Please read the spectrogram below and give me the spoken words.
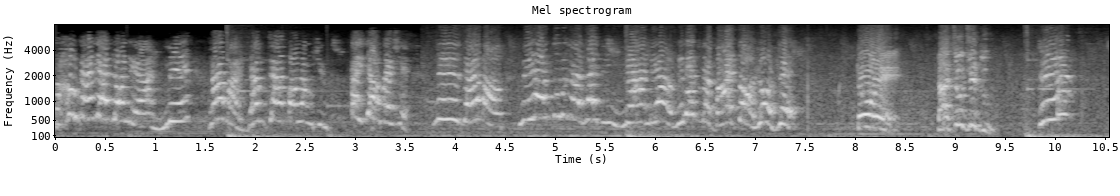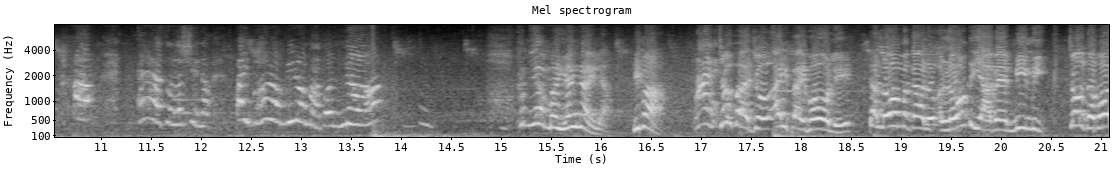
မဟုတ်တာကြပြောနေတာနင်ငါမှယောက်ျားပေါင်းလို့မရှိဘူးအဲ့ကြောင့်ပဲရှင်နင်စားပါဦးနင်ကသူ့ဘက်ကလိုက်ပြီးညာနေရတော့နင်ကဘာတော့လို့လဲတော်တယ်ဒါကျုပ်ချစ်သူဟမ်ဟာအဲ့ဒါဆိုလို့ရှင်တော့ပိုက်ဘောတော့ပြီးတော့မှာပေါ့နော်ခင်ဗျားမရိုင်းနိုင်လားဒီမှာ ကျုပ်ပါကျုပ်အဲ့ပိုက်ဘောကိုလေတလုံးမကလို့အလုံးတရာပဲမိမိကျုပ်သဘော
